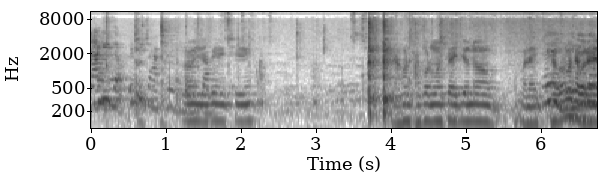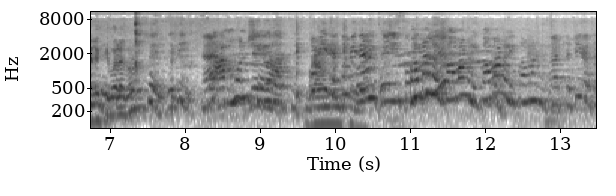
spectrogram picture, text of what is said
নাড়িয়ে দাও একটু ঝাঁকড়ে আমি দেখে নিচ্ছি। এখন ঠাকুর মশাইয়ের জন্য মানে ঠাকুর মশাই বলে নাহলে কি বলে গো? ব্রাহ্মণ সেবা। আচ্ছা ঠিক আছে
